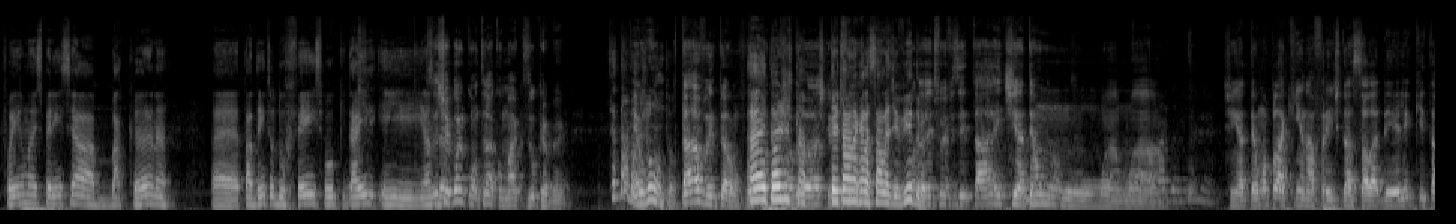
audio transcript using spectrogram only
Foi uma experiência bacana. eh, tá dentro do Facebook, daí e anda... Você chegou a encontrar com o Mark Zuckerberg? Você tava Eu junto? Tava, então. Foi Ah, então a gente tá. eu acho Porque ele a tava gente naquela foi- sala de Quando vidro? a gente foi visitar, e tinha até um, uma, uma- Tinha até uma plaquinha na frente da sala dele que tá,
